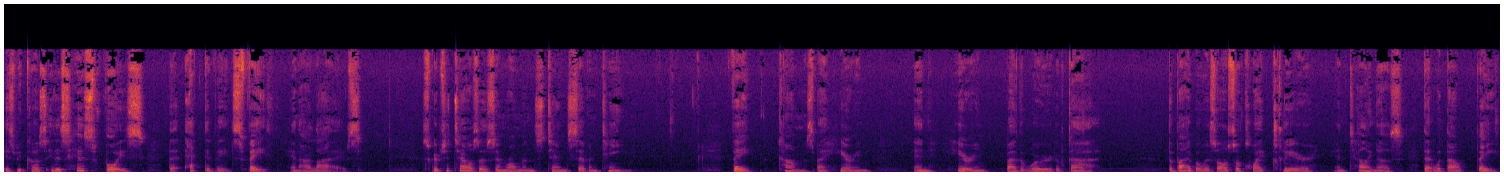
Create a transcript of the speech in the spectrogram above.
is because it is His voice that activates faith in our lives. Scripture tells us in Romans 10:17, faith comes by hearing, and hearing by the word of God. The Bible is also quite clear in telling us that without faith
